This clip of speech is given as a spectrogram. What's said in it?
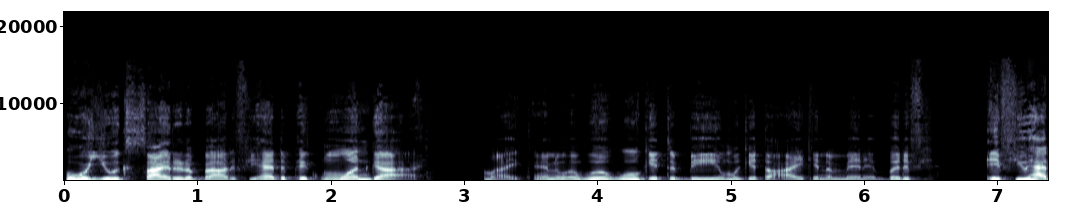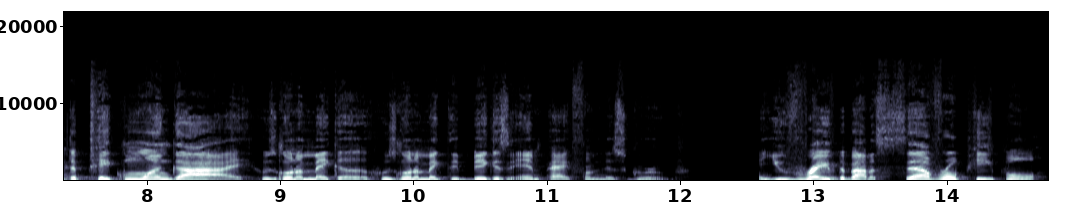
Who are you excited about if you had to pick one guy, Mike? And we'll we'll get to B and we'll get to Ike in a minute. But if if you had to pick one guy who's going to make a who's going to make the biggest impact from this group, and you've raved about a, several people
